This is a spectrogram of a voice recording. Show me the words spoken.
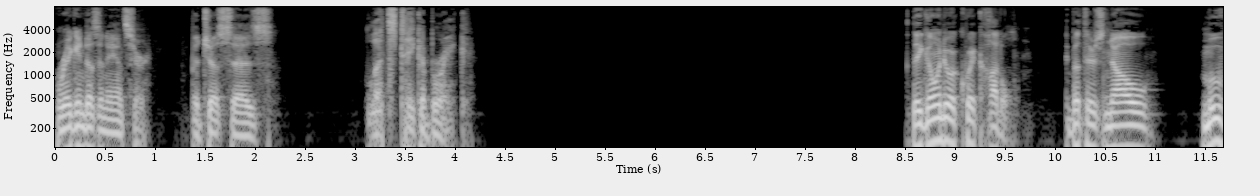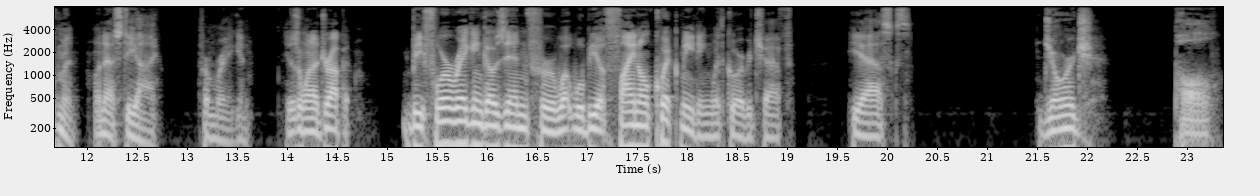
Reagan doesn't answer, but just says, let's take a break. They go into a quick huddle, but there's no movement on SDI from Reagan. He doesn't want to drop it. Before Reagan goes in for what will be a final quick meeting with Gorbachev, he asks, George, Paul,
